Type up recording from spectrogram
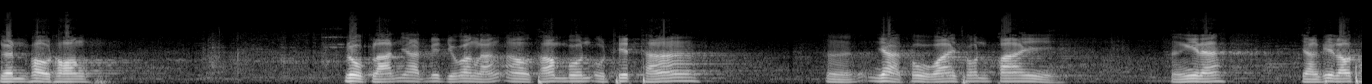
เงินเฝ้าทอง ลูกหลานญาติมิตรอยู่บ้างหลัง เอาทำบุญอุทิศถาญาติผู้วายชนไป อย่างนี้นะ อย่างที่เราท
